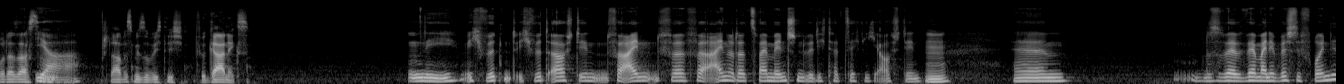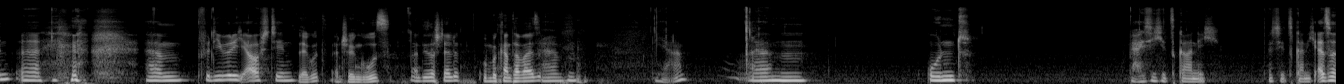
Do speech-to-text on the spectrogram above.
Oder sagst du, Ja. Schlaf ist mir so wichtig für gar nichts? nee, ich würde ich würd aufstehen. Für ein, für, für ein oder zwei Menschen würde ich tatsächlich aufstehen. Mhm. Ähm, das wäre wär meine beste Freundin. Äh, ähm, für die würde ich aufstehen. Sehr gut. Einen schönen Gruß an dieser Stelle, unbekannterweise. Ähm, ja. Ähm, und weiß ich jetzt gar nicht. Weiß ich jetzt gar nicht. Also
